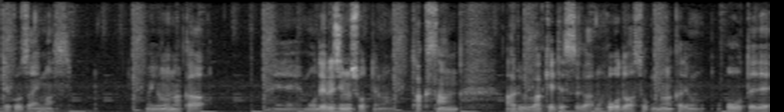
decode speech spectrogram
でございます。世の中、えー、モデル事務所っていうのはたくさんあるわけですが、まあ、フォードはそこの中でも大手で、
